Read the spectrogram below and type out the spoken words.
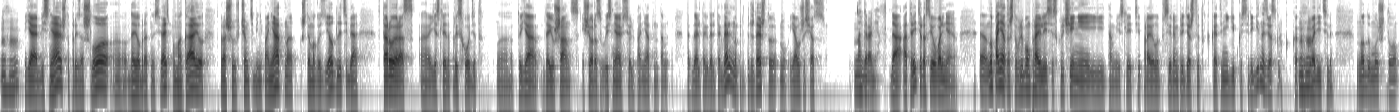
Мгм. я объясняю, что произошло, э, даю обратную связь, помогаю, спрашиваю, в чем тебе непонятно, что я могу сделать для тебя. Второй раз, э, если это происходит, э, то я даю шанс, еще раз выясняю, все ли понятно, там, так далее, так далее, так далее, но предупреждаю, что ну, я уже сейчас На грани. да, а третий раз я увольняю. Э, Ну, понятно, что в любом правиле есть исключения, и там, если эти правила все время придерживаются, это какая-то негибкость и ригидность вас как, Мгм. руководителя. Но думаю, что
